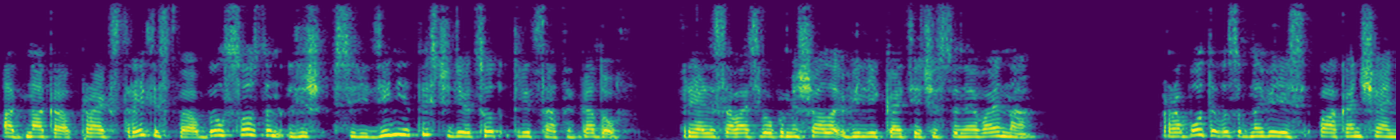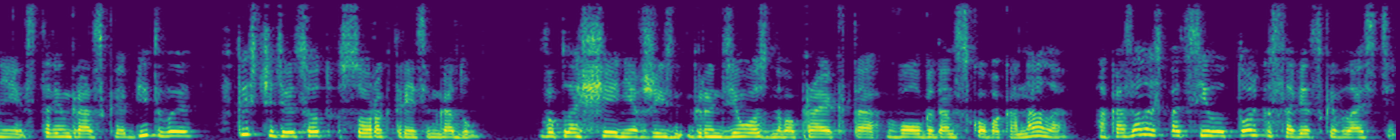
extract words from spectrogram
Однако проект строительства был создан лишь в середине 1930-х годов. Реализовать его помешала Великая Отечественная война. Работы возобновились по окончании Сталинградской битвы в 1943 году. Воплощение в жизнь грандиозного проекта Волго-Донского канала оказалось под силу только советской власти.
